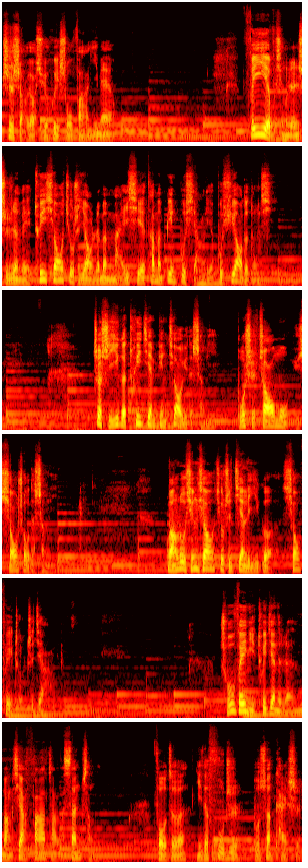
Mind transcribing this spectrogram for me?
至少要学会收发 email。非业务型人士认为，推销就是要人们买一些他们并不想也不需要的东西。这是一个推荐并教育的生意，不是招募与销售的生意。网络行销就是建立一个消费者之家。除非你推荐的人往下发展了三层，否则你的复制不算开始。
